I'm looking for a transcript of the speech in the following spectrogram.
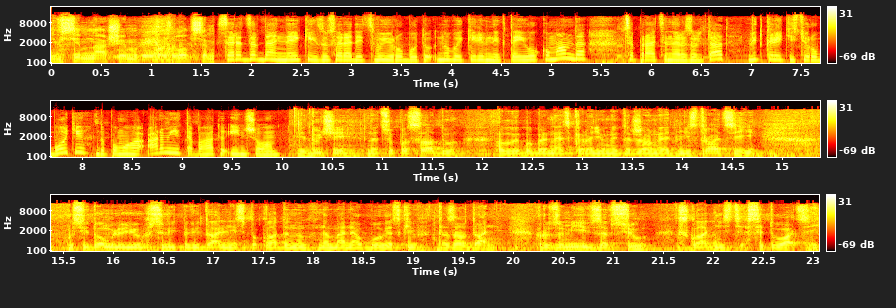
і всім нашим хлопцям. Серед завдань, на яких зосередить свою роботу новий керівник та його команда, це праця на результат, відкритість у роботі, допомога армії та багато іншого. Йдучи на цю посаду голови Бобринецької районної державної адміністрації, усвідомлюю всю відповідальність, покладену на мене обов'язків та завдань. Розумію за всю складність ситуації.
